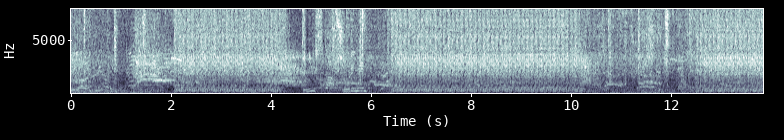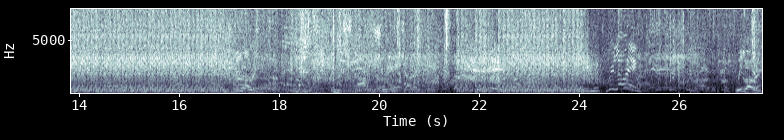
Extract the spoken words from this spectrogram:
Reloading. Can you stop shooting me? Reloading. Can you stop shooting each other? Reloading! Reloading.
